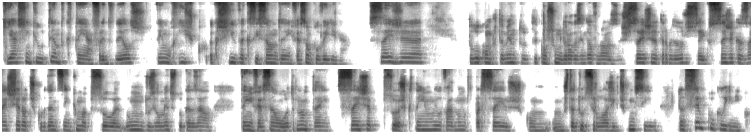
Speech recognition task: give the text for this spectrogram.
que achem que o utente que tem à frente deles tem um risco acrescido de aquisição da infecção pelo VIH seja pelo comportamento de consumo de drogas endovenosas, seja trabalhadores do sexo, seja casais serodiscordantes em que uma pessoa, um dos elementos do casal, tem infecção, o outro não tem, seja pessoas que têm um elevado número de parceiros com um estatuto serológico desconhecido. Portanto, sempre que o clínico,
